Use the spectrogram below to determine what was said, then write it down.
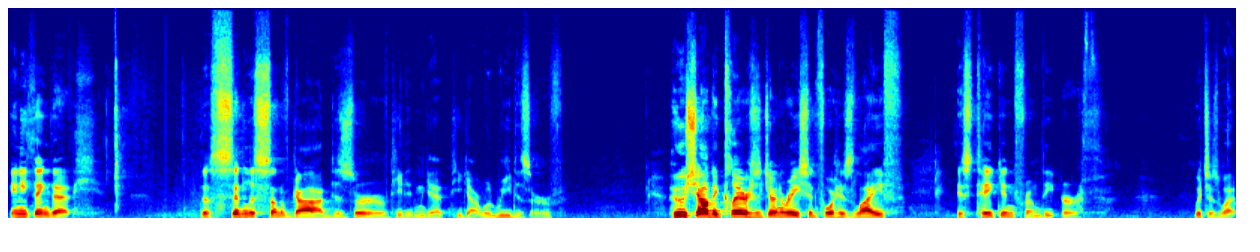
anything that he, the sinless Son of God deserved, he didn't get. He got what we deserve. Who shall declare his generation? For his life is taken from the earth. Which is what?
